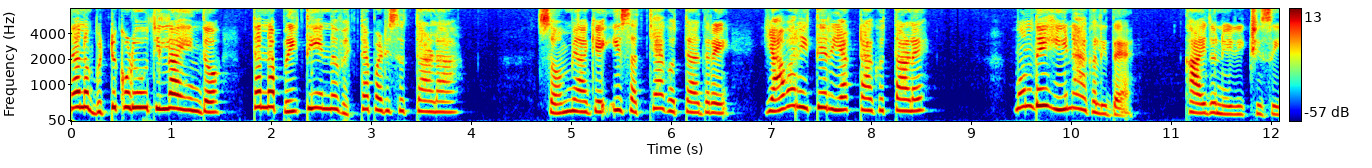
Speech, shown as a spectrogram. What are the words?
ನಾನು ಬಿಟ್ಟುಕೊಡುವುದಿಲ್ಲ ಎಂದು ತನ್ನ ಪ್ರೀತಿಯನ್ನು ವ್ಯಕ್ತಪಡಿಸುತ್ತಾಳಾ. ಸೌಮ್ಯಗೆ ಈ ಸತ್ಯ ಗೊತ್ತಾದರೆ ಯಾವ ರೀತಿ ರಿಯಾಕ್ಟ್ ಆಗುತ್ತಾಳೆ? ಮುಂದೆ ಏನಾಗಲಿದೆ? ಕಾಯ್ದು ನಿರೀಕ್ಷಿಸಿ.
